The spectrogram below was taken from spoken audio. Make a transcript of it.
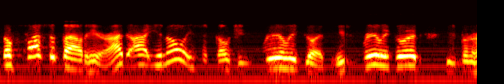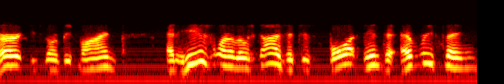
the fuss about here?" I, I, you know, he said, "Coach, he's really good. He's really good. He's been hurt. He's going to be fine." And he is one of those guys that just bought into everything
